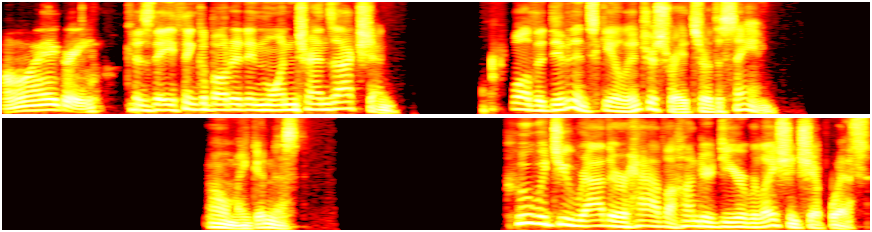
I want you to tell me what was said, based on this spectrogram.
Oh, I agree. Because they think about it in one transaction. Well, the dividend scale interest rates are the same. Oh my goodness. Who would you rather have a hundred year relationship with?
